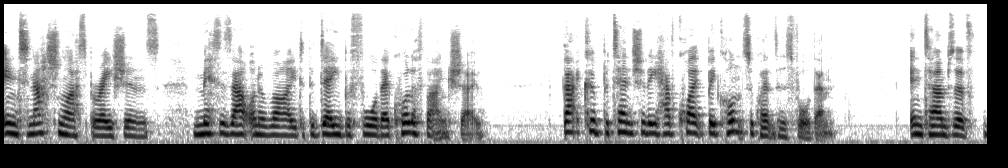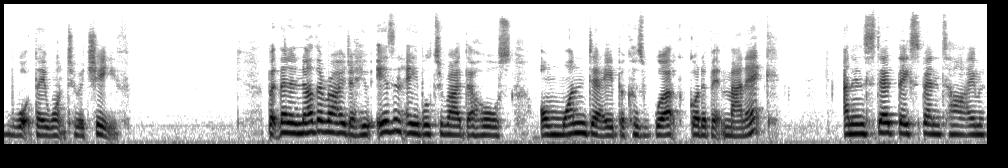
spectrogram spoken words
international aspirations misses out on a ride the day before their qualifying show, that could potentially have quite big consequences for them in terms of what they want to achieve. But then another rider who isn't able to ride their horse on one day because work got a bit manic, and instead they spend time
